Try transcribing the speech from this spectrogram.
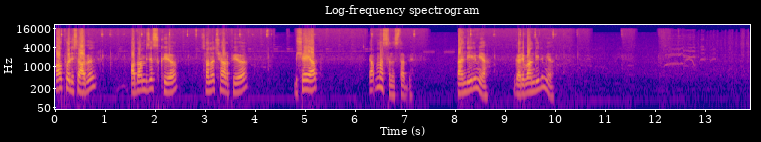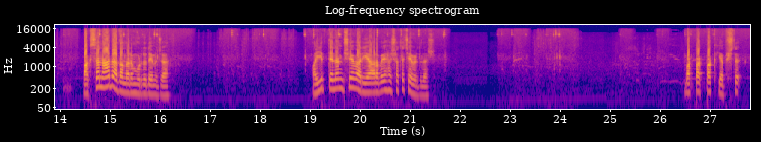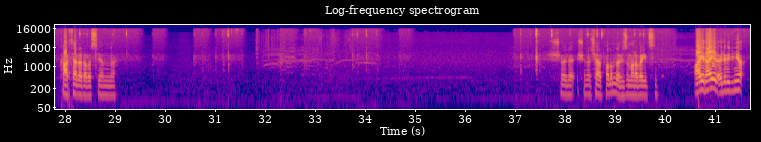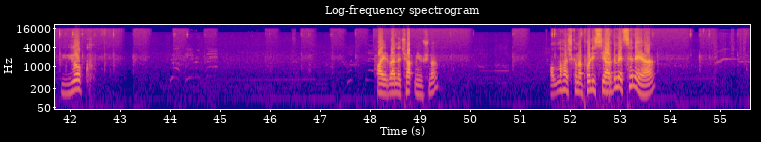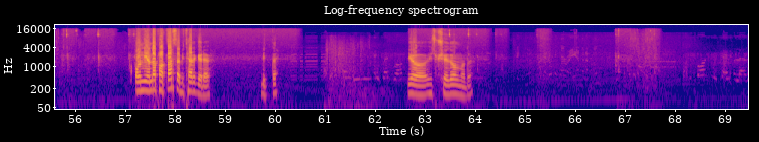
Al polis abi. Adam bize sıkıyor. Sana çarpıyor. Bir şey yap. Yapmazsınız tabi. Ben değilim ya. Gariban değilim ya. Baksana abi adamların vurduğu damage'a. Ayıp denen bir şey var ya. Arabayı haşata çevirdiler. Bak bak bak yapıştı kartel arabası yanına. Şöyle şuna çarpalım da bizim araba gitsin. Hayır hayır öyle bir dünya yok. Hayır ben de çarpmayayım şuna. Allah aşkına polis yardım etsene ya. Onun yanında patlarsa biter görev. Bitti. Yo hiçbir şey de olmadı.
